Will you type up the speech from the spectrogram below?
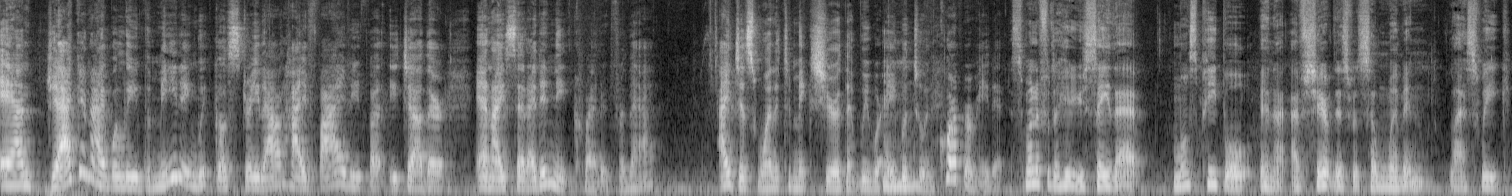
And Jack and I would leave the meeting, we'd go straight out, high five each other. And I said, I didn't need credit for that. I just wanted to make sure that we were able mm-hmm. to incorporate it. It's wonderful to hear you say that. Most people, and I, I've shared this with some women last week,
